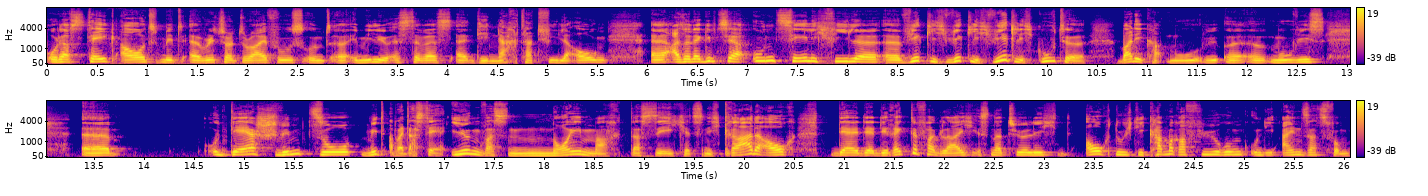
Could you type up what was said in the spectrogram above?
oder Stakeout mit äh, Richard Dreyfuss und äh, Emilio Estevez. Die Nacht hat viele Augen. Also da gibt es ja unzählig viele wirklich, wirklich, wirklich gute Bodycup-Movies. Und der schwimmt so mit, aber dass der irgendwas neu macht, das sehe ich jetzt nicht. Gerade auch der, der direkte Vergleich ist natürlich auch durch die Kameraführung und die Einsatz vom,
